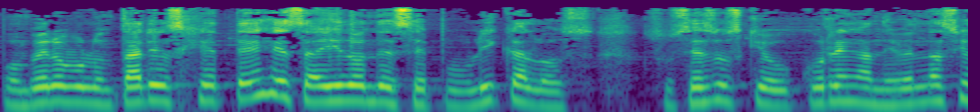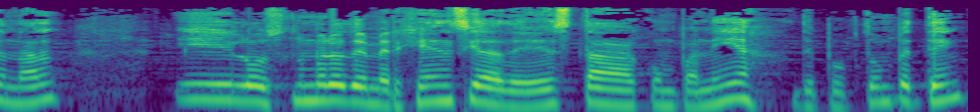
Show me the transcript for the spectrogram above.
bombero voluntarios GT, es ahí donde se publican los sucesos que ocurren a nivel nacional y los números de emergencia de esta compañía de Poptun Petén,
